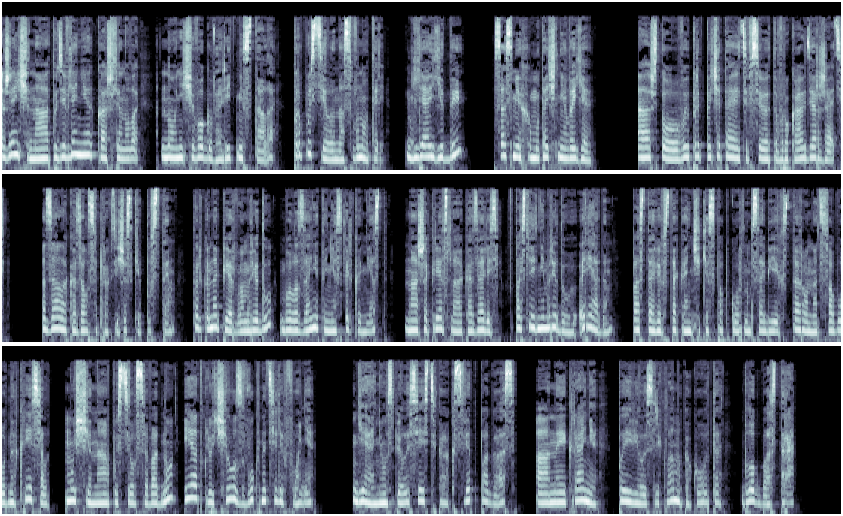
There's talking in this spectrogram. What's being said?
Женщина от удивления кашлянула, но ничего говорить не стала. Пропустила нас внутрь. «Для еды?» — со смехом уточнила я. «А что, вы предпочитаете все это в руках держать?» Зал оказался практически пустым. Только на первом ряду было занято несколько мест. Наши кресла оказались в последнем ряду, рядом. Поставив стаканчики с попкорном с обеих сторон от свободных кресел, мужчина опустился в одно и отключил звук на телефоне. Я не успела сесть, как свет погас, а на экране появилась реклама какого-то блокбастера.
